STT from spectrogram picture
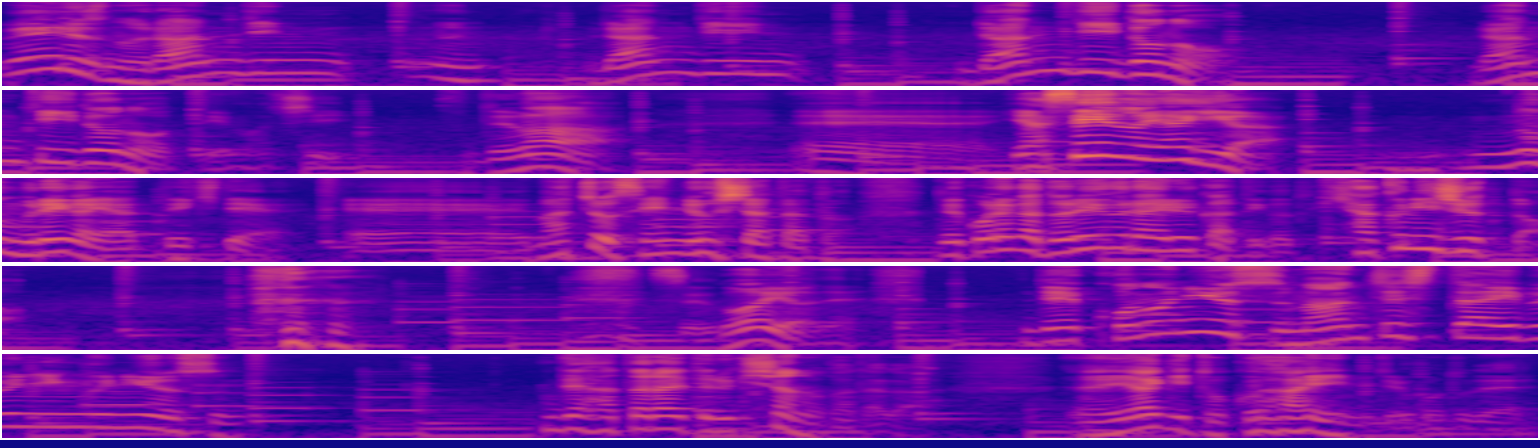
ウェールズのランディンランディンランディドノランディドノっていう町では、えー野生のヤギがの群れがやってきて、えー町を占領しちゃったと。でこれがどれぐらいいるかっていうと。120頭。すごいよね。でこのニュースマンチェスター・イブニング・ニュースで働いてる記者の方が、ヤギ特派員ということで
